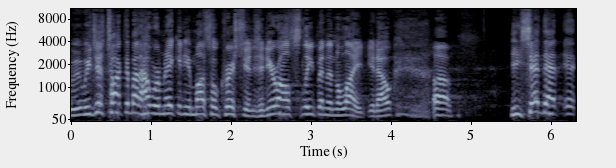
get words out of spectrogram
We, just talked about how we're making you muscle Christians, and you're all sleeping in the light, you know? Uh, he said that uh,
